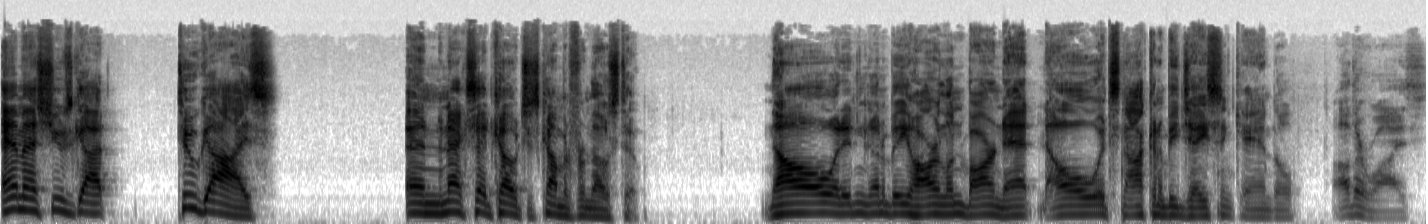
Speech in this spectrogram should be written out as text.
MSU's got two guys, and the next head coach is coming from those two. No, it isn't going to be Harlon Barnett. No, it's not going to be Jason Candle. Otherwise,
